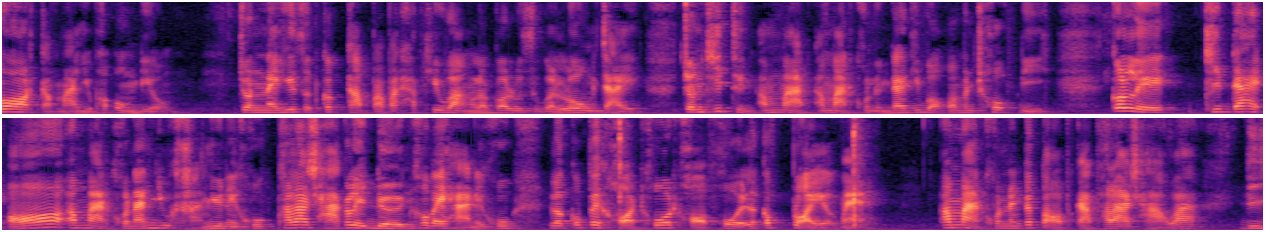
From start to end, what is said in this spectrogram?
รอดกลับมาอยู่พระองค์เดียว จนในที่สุดก็กลับมาประทับที่วัง แล้วก็รู้สึกว่าโล่งใจ จนคิดถึงอมาตอมาตคนหนึ่งได้ที่บอกว่ามันโชคดี ก็เลยคิดได้อ๋ออมาตคนนั้นอยู่ขังอยู่ในคุก พระราชาก็เลยเดินเข้าไปหาในคุก แล้วก็ไปขอโทษขอโพยแล้วก็ปล่อยออกมาอมาตคนนั้นก็ตอบกับพระราชาว่า ดี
